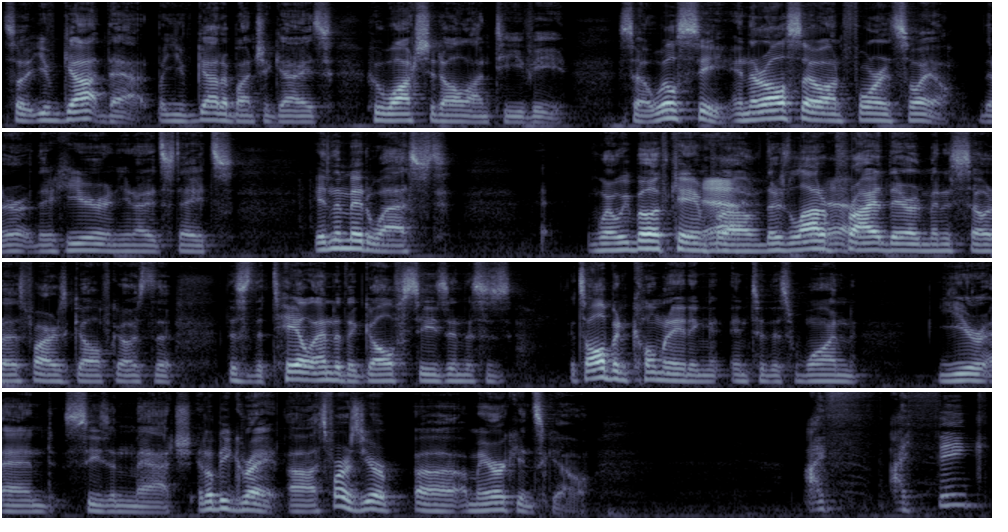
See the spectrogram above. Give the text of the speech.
So you've got that, but you've got a bunch of guys who watched it all on TV. So we'll see. And they're also on foreign soil. They're they're here in the United States in the Midwest, where we both came yeah. from. There's a lot of yeah. pride there in Minnesota as far as golf goes. The this is the tail end of the golf season. This is it's all been culminating into this one year end season match. It'll be great. Uh, as far as your uh, Americans go, I, f- I think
